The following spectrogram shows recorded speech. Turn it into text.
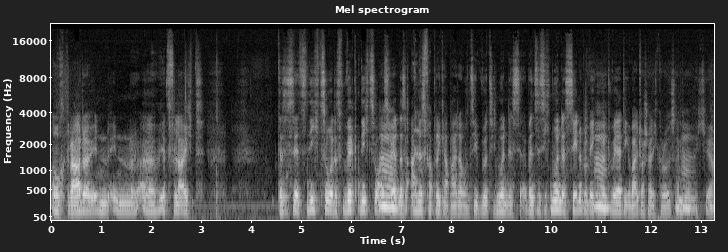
auch gerade in, in äh, jetzt vielleicht das ist jetzt nicht so, das wirkt nicht so, als mhm. wären das alles Fabrikarbeiter und sie wird sich nur in das, wenn sie sich nur in der Szene bewegen mhm. würde, wäre die Gewalt wahrscheinlich größer, mhm. glaube ich. Ja.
